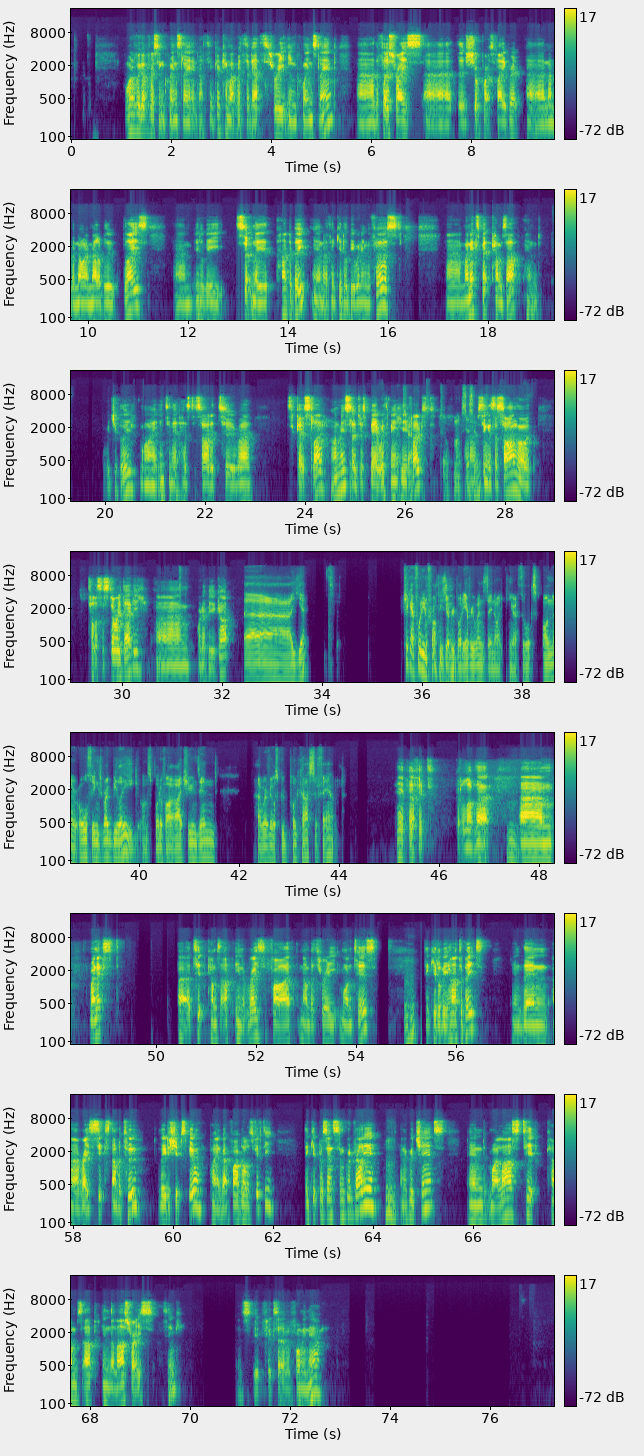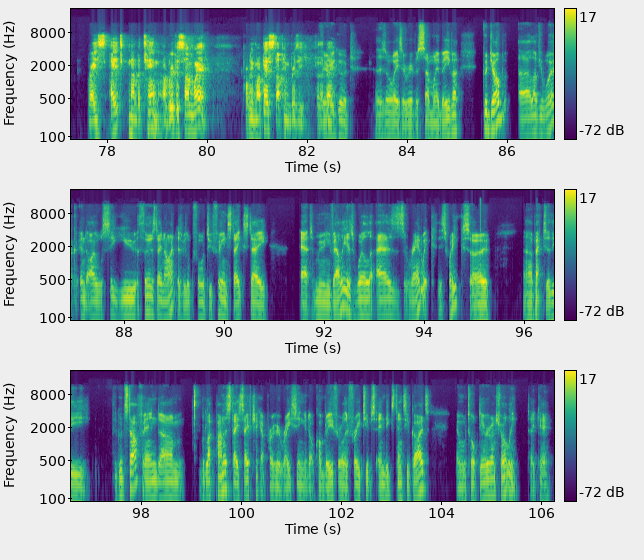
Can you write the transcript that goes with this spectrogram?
What have we got for us in Queensland? I think I come up with about three in Queensland. Uh, the first race, uh, the short price favourite, uh, number nine, Malibu Blaze. Um, it'll be certainly hard to beat, and I think it'll be winning the first. Uh, my next bet comes up, and would you believe my internet has decided to, uh, go slow on me? So just bear with me That's here, right. folks. Sing us a song or tell us a story, Daggy. Um, whatever you got. Uh, yep. Check out Footy and Frothies, everybody, every Wednesday night. Hear our thoughts on the All Things Rugby League on Spotify, iTunes, and wherever else good podcasts are found. Yeah, perfect. Gotta love that. Mm. Um, my next uh, tip comes up in race five, number three, Montez. Mm-hmm. I think it'll be hard to beat. And then uh, race six, number two, Leadership Spill, paying about $5.50. I think it presents some good value mm. and a good chance. And my last tip comes up in the last race, I think. It's, it flicks over for me now. Race eight, number 10, a river somewhere. Probably my best up in Brizzy for the Very day. good. There's always a river somewhere, Beaver. Good job. I uh, love your work. And I will see you Thursday night as we look forward to Feehan Stakes Day at Moonee Valley as well as Randwick this week. So uh, back to the the good stuff. And um, good luck, punters. Stay safe. Check out progroupracing.com.au for all their free tips and extensive guides. And we'll talk to everyone shortly. Take care.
